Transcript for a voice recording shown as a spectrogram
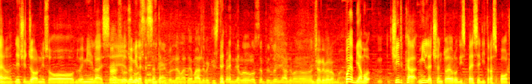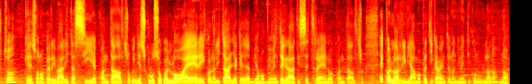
Eh no, 10 giorni sono 2.006 Ah, scusa, 2060 scusa, con la matematica perché stipendi l'ho, sempre sognato ma non, ci arriverò mai. Poi abbiamo mh, circa 1100 euro di spese di trasporto, che sono per i vari tassi e quant'altro, quindi escluso quello aerei con Alitalia che abbiamo ovviamente gratis e treno e quant'altro. E quello arriviamo praticamente, non dimentico nulla, no? No,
